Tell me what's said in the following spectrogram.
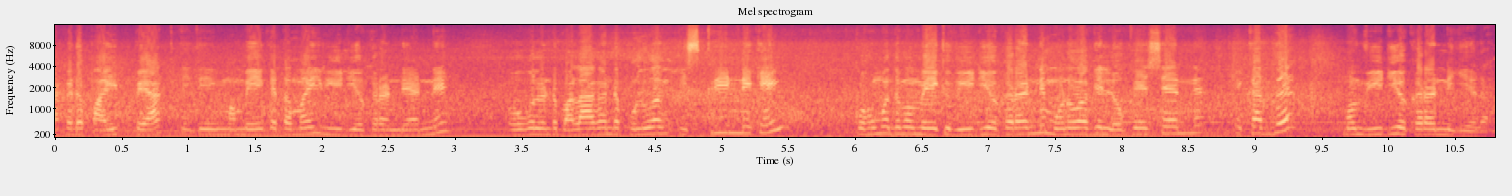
යකඩ පයිප් එකක්. ඉතින් මම මේක තමයි වීඩියෝ කරන්න යන්නේ. ඕගොල්ලන්ට බලා ගන්න පුළුවන් ස්ක්‍රීන් එකෙන් කොහොමද මම මේක වීඩියෝ කරන්නේ මොන වගේ ලොකේෂන් එකක්ද මම වීඩියෝ කරන්න කියලා.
